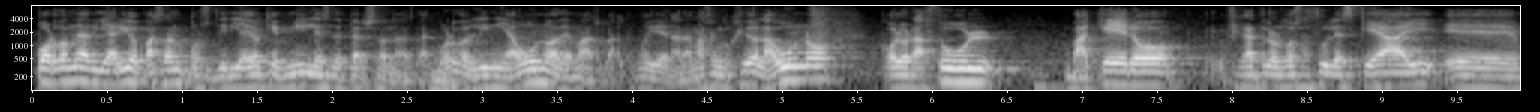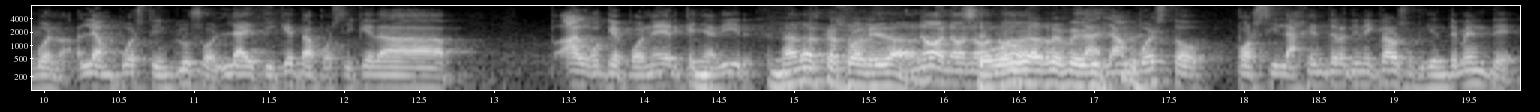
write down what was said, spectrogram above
por donde a diario pasan, pues diría yo que miles de personas, ¿de acuerdo? Línea 1, además, vale, muy bien. Además han cogido la 1, color azul, vaquero, fíjate los dos azules que hay, eh, bueno, le han puesto incluso la etiqueta por si queda algo que poner, que añadir. Nada es casualidad. No, no, no. no. Le han puesto, por si la gente no tiene claro suficientemente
